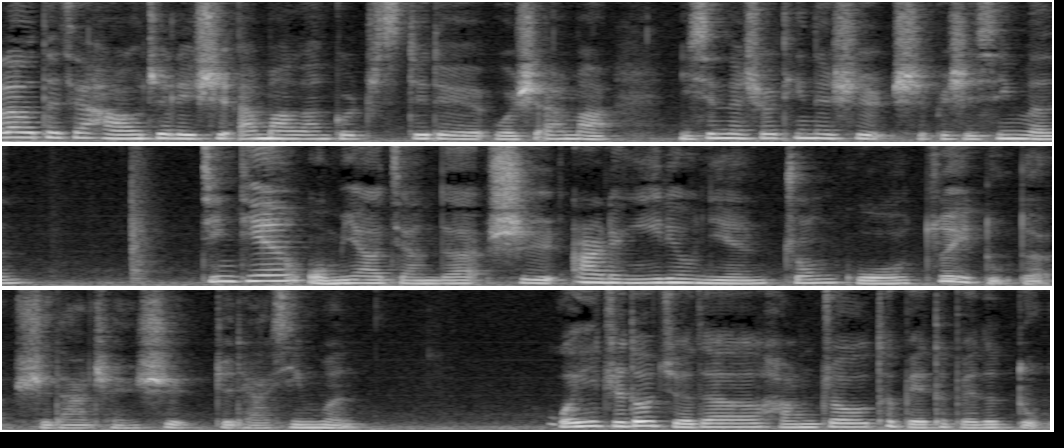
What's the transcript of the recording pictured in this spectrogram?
Hello，大家好，这里是 Emma Language Studio，我是 Emma。你现在收听的是是不是新闻？今天我们要讲的是二零一六年中国最堵的十大城市这条新闻。我一直都觉得杭州特别特别的堵，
